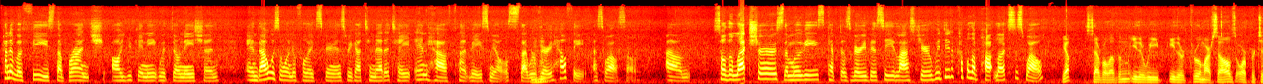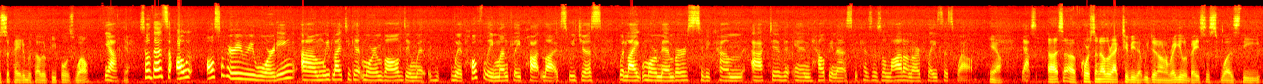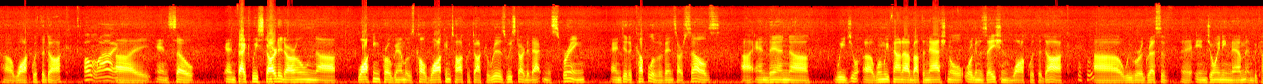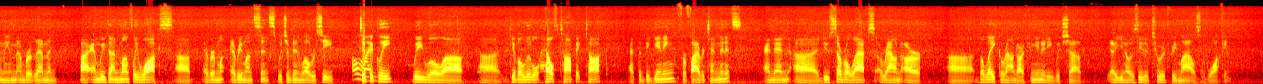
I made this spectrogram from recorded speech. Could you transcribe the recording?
kind of a feast, a brunch, all you can eat with donation. And that was a wonderful experience. We got to meditate and have plant-based meals that were very healthy as well. So, um, so the lectures, the movies kept us very busy last year. We did a couple of potlucks as well. Yep, several of them. Either we either threw them ourselves or participated with other people as well. Yeah. Yeah. So that's al- also very rewarding. Um, we'd like to get more involved in with, with hopefully monthly potlucks. We just would like more members to become active in helping us because there's a lot on our plates as well. Yeah. Yeah. Uh, so of course, another activity that we did on a regular basis was the uh, walk with the doc. Oh my. Uh, and so, in fact, we started our own uh, walking program. It was called Walk and Talk with Dr. Riz. We started that in the spring and did a couple of events ourselves. Uh, and then uh, we, uh, when we found out about the national organization Walk with the Doc, uh, we were aggressive in joining them and becoming a member of them. And, uh, and we've done monthly walks uh, every, mo- every month since, which have been well received. Oh my- Typically, we will uh, uh, give a little health topic talk at the beginning for five or ten minutes, and then uh, do several laps around our uh, the lake around our community, which uh, uh, you know is either two or three miles of walking.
